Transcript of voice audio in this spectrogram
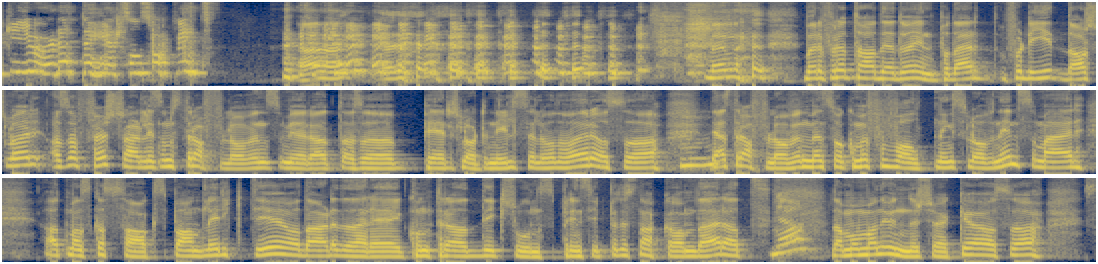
ikke gjøre dette helt sånn svart-hvitt. Ja, nei. Men bare for å ta det du er inne på der, fordi da slår altså Først er det liksom straffeloven som gjør at altså, Per slår til Nils, eller hva det var. og så, Det er straffeloven, men så kommer forvaltningsloven inn, som er at man skal saksbehandle riktig, og da er det det der kontradiksjonsprinsippet du snakka om der. at Ja. Da må man undersøke, og så, så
